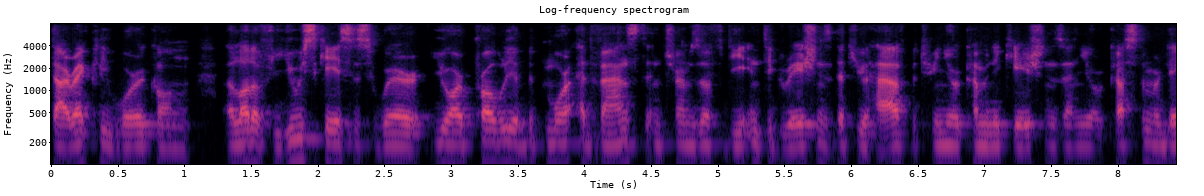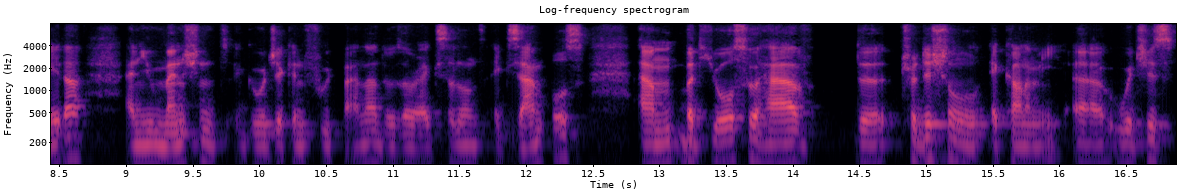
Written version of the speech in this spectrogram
directly work on a lot of use cases where you are probably a bit more advanced in terms of the integrations that you have between your communications and your customer data. And you mentioned Gojek and Foodpanda; those are excellent examples. Um, but you also have the traditional economy, uh, which is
